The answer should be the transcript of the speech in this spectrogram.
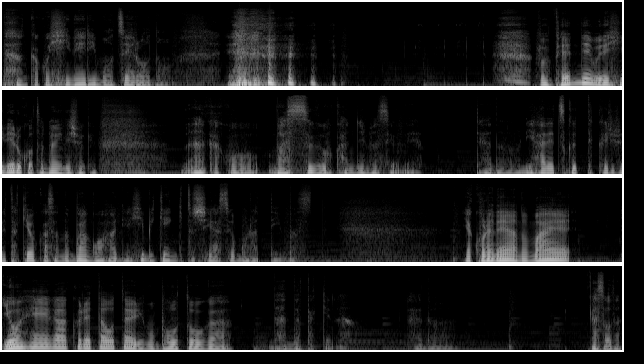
なんかこうひねりもゼロの ペンネームでひねることないんでしょうけど、なんかこう、まっすぐを感じますよね。で、あの、リハで作ってくれる竹岡さんの晩ご飯には日々元気と幸せをもらっています。いや、これね、あの前、傭兵がくれたお便りも冒頭が、なんだったっけな。あの、あ、そうだ。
